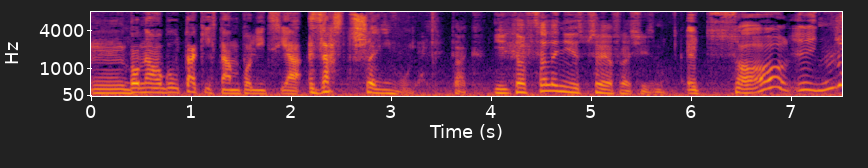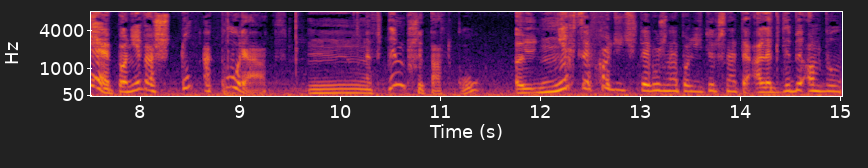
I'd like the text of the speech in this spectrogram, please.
Mm, Bo na ogół takich tam policja zastrzeliwuje. Tak. I to wcale nie jest przejaw rasizmu. E, Co? Y, Nie, ponieważ tu akurat mm, w tym przypadku y, nie chcę wchodzić w te różne polityczne te, ale gdyby on był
